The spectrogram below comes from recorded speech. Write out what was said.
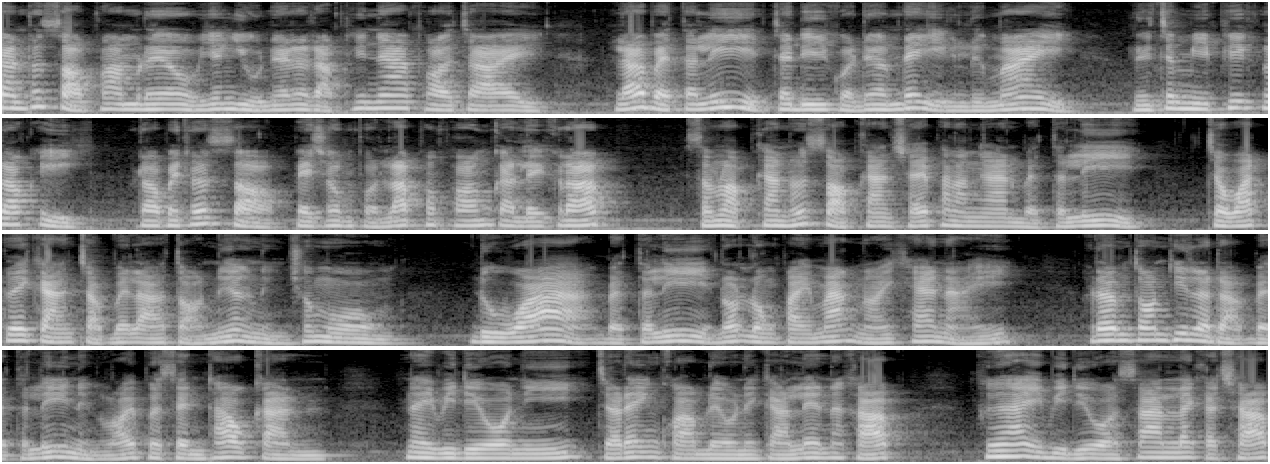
การทดสอบความเร็วยังอยู่ในระดับที่น่าพอใจ แล้วแบตเตอรี่จะดีกว่าเดิมได้อีกหรือไม่ รือจะมีพลิกล็อกอีก เราไปทดสอบไปชมผลลัพธ์พร้อมๆกันเลยครับสำหรับการทดสอบการใช้พลังงานแบตเตอรี่ จะวัดด้วยการจับเวลาต่อเนื่อง 1 ชั่วโมง ดูว่าแบตเตอรี่ลดลงไปมากน้อยแค่ไหน เริ่มต้นที่ระดับแบตเตอรี่ 100%เท่ากัน ในวิดีโอนี้จะเร่งความเร็วในการเล่นนะครับ เพื่อให้วิดีโอสั้นและกระชับ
